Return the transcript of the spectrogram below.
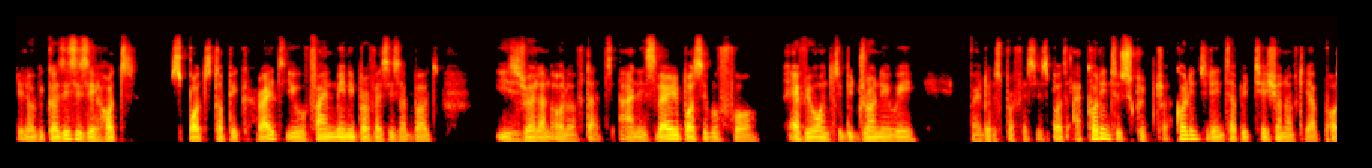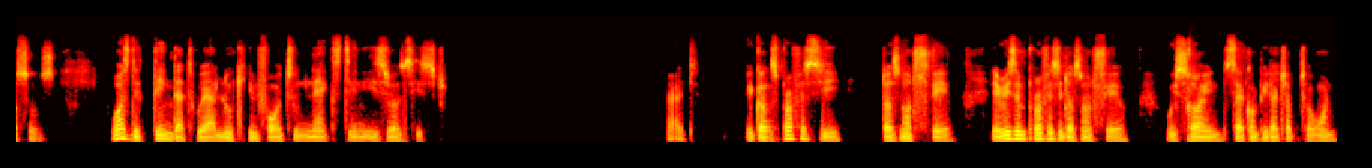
You know, because this is a hot spot topic, right? You will find many prophecies about Israel and all of that. And it's very possible for everyone to be drawn away by those prophecies. But according to scripture, according to the interpretation of the apostles, what's the thing that we are looking forward to next in Israel's history? Right? Because prophecy does not fail. The reason prophecy does not fail, we saw in Second Peter chapter 1,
